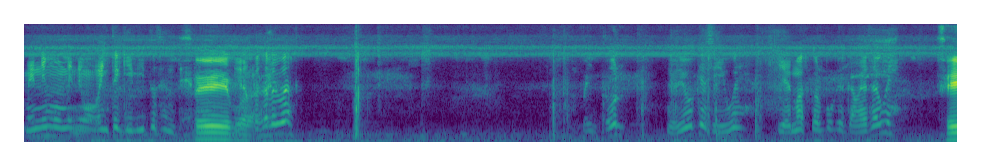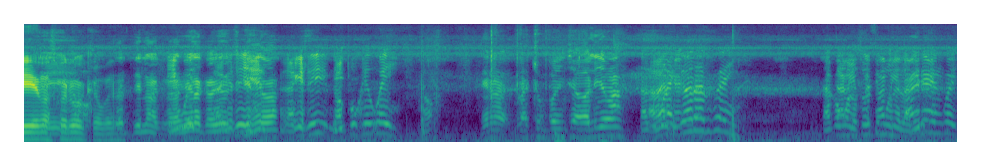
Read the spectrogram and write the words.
Mínimo, mínimo 20 kilitos enteros. Sí, por ahí. pésalo igual. 21. Yo digo que sí, güey. Y es más cuerpo que cabeza, güey. Sí, es más Sí, cuerpo no, que cabeza. Tiene la, güey. la ¿Verdad cabeza que sí? chiquita, va. ¿Verdad que sí? No puje, güey. Era la chompa de chavalí, va. A ver, ¿a qué horas, güey? Está como los últimos de la Virgen, güey.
